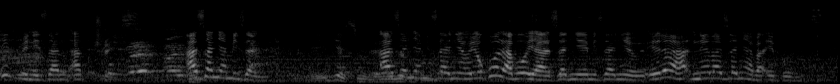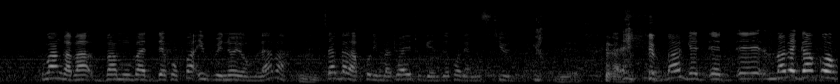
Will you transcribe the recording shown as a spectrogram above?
even is an actress. Azanya mizanyo azanya emizannyo oyo gwolaba oyo azanya emizannyo eyo era nebazanya aba ebons kubanga ba- bamubaddeko kuba even oyo omulaba sagala kulimba twali tugenzeko ne mu studio. Ed- eh, mabegako.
